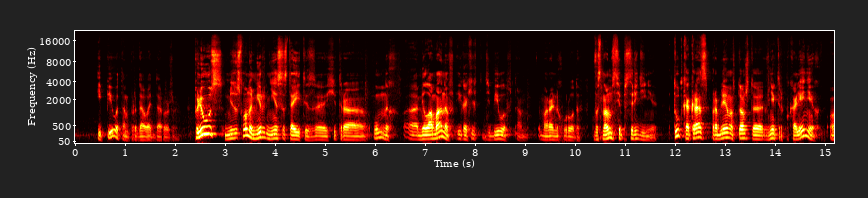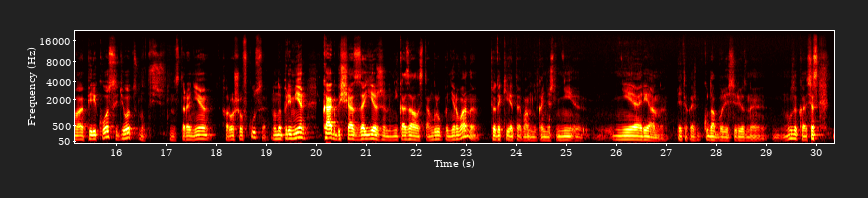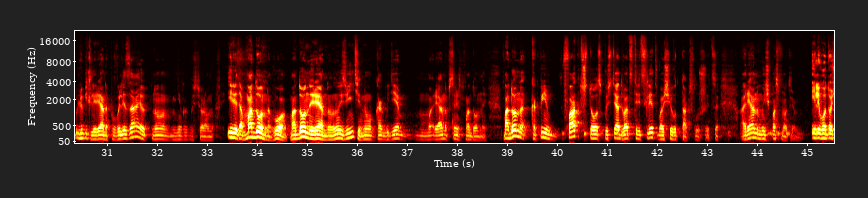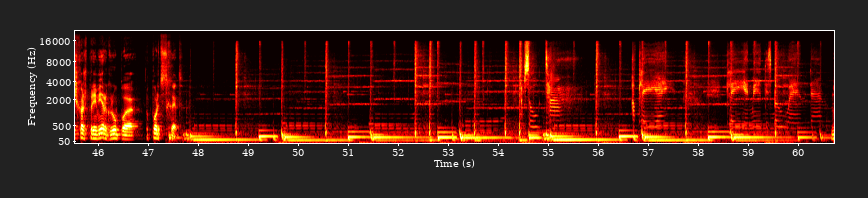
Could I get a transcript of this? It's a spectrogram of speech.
И пиво там продавать дороже. Плюс, безусловно, мир не состоит из э, хитроумных меломанов и каких-то дебилов, там, моральных уродов. В основном все посередине. Тут как раз проблема в том, что в некоторых поколениях э, перекос идет ну, на стороне хорошего вкуса. Ну, например, как бы сейчас заезжена не казалась там группа Нирвана, все-таки это вам, не, конечно, не, не Рианна. Это, конечно, куда более серьезная музыка. Сейчас любители Риана повылезают, но мне как бы все равно. Или там Мадонна, во, Мадонна и Рианна. Ну, извините, ну, как бы где Риана по сравнению с Мадонной. Мадонна, как минимум, факт, что спустя 20-30 лет вообще вот так слушается. А Риану мы еще посмотрим. Или вот очень хороший пример группа Portishead. so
